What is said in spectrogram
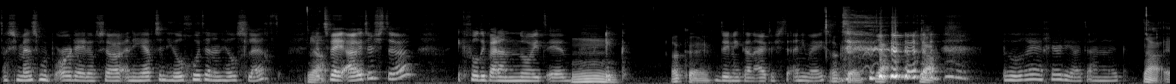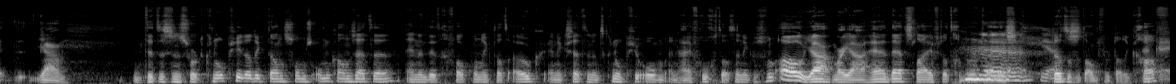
Als je mensen moet beoordelen of zo... En je hebt een heel goed en een heel slecht. De twee uitersten. Ik vul die bijna nooit in. Hmm, Ik Oké. doe niet aan uitersten anyways. Oké. Ja. ja. Hoe reageerde je uiteindelijk? Nou, eh, ja. Dit is een soort knopje dat ik dan soms om kan zetten. En in dit geval kon ik dat ook. En ik zette het knopje om en hij vroeg dat. En ik was van, oh ja, maar ja, hè, that's life, dat gebeurt wel eens. Dat was het antwoord dat ik gaf.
